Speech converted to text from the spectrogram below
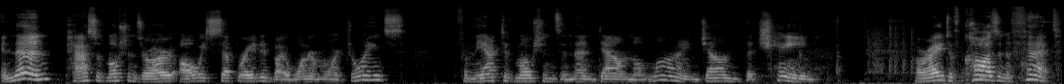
And then passive motions are always separated by one or more joints from the active motions and then down the line, down the chain, all right, of cause and effect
